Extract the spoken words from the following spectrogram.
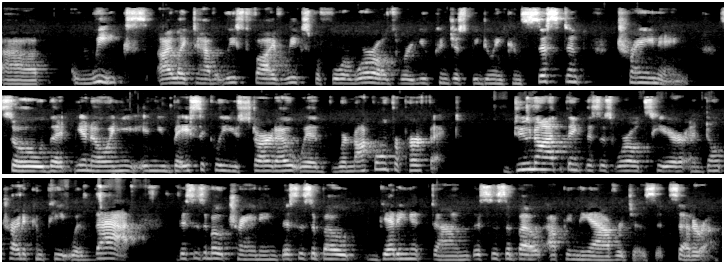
uh, weeks. I like to have at least five weeks before Worlds where you can just be doing consistent training so that you know and you and you basically you start out with we're not going for perfect. Do not think this is worlds here and don't try to compete with that. This is about training. This is about getting it done. This is about upping the averages etc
